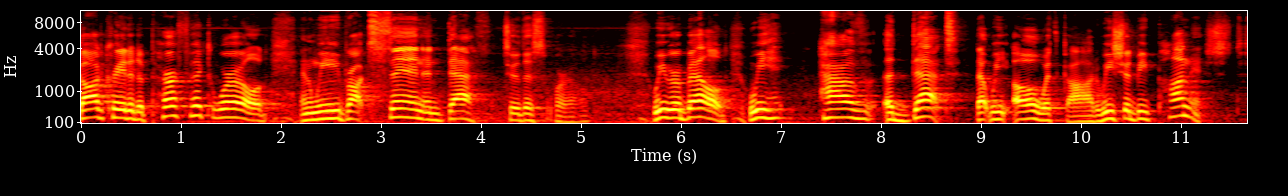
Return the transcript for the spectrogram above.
God created a perfect world, and we brought sin and death to this world. We rebelled. We have a debt that we owe with God. We should be punished.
